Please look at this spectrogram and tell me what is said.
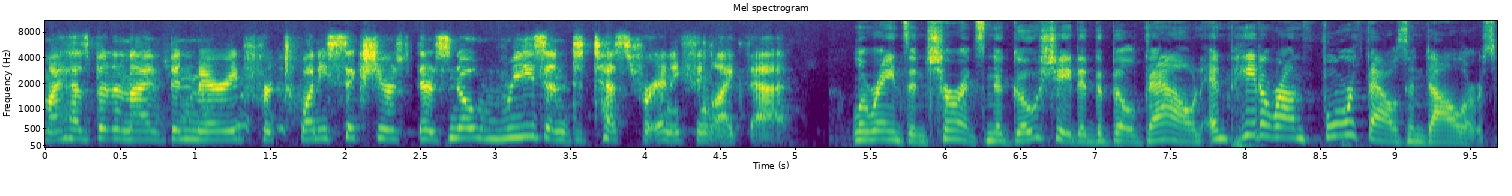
My husband and I have been married for 26 years. There's no reason to test for anything like that. Lorraine's insurance negotiated the bill down and paid around $4,000,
